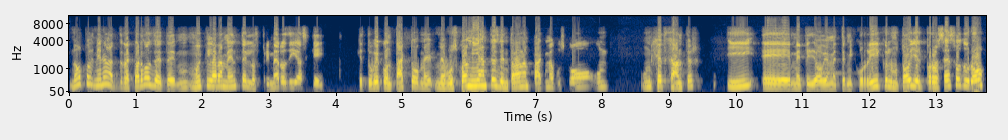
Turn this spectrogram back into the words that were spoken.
No, pues mira, recuerdo desde muy claramente los primeros días que, tuve contacto, me, buscó a mí antes de entrar a AMPAC, me buscó un, un headhunter y eh, me pidió obviamente mi currículum, todo, y el proceso duró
